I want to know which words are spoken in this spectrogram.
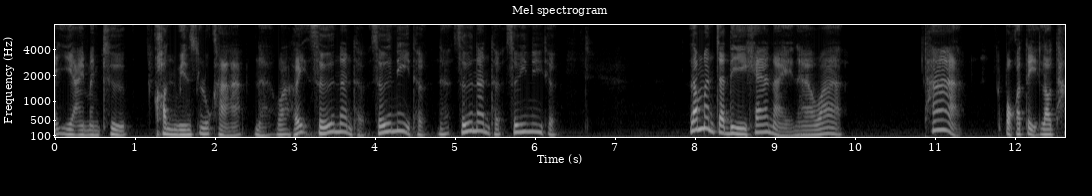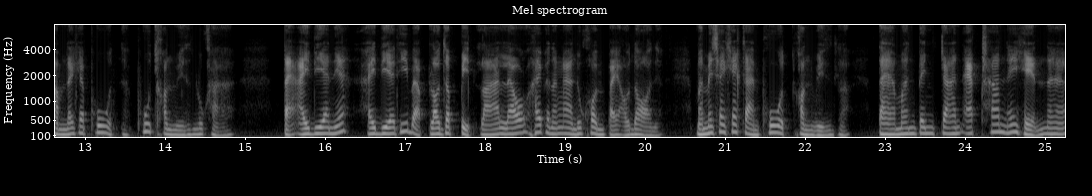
IEI มันคือคอนวินส์ลูกค้านะว่าเฮ้ยซื้อนั่นเถอะ ซื้อนี่เถอะนะซื้อนั่นเถอะ ซื้อนี่เถอะ แล้วมันจะดีแค่ไหนนะว่า ถ้าปกติเราทำได้แค่พูดนะพูด convince ลูกค้า แต่ไอเดียเนี้ยไอเดียที่แบบเราจะปิดร้านแล้วให้พนักงานทุกคนไป outdoor เนี่ย มันไม่ใช่แค่การพูด convince ละแต่มันเป็นการ action ให้เห็นนะฮะ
